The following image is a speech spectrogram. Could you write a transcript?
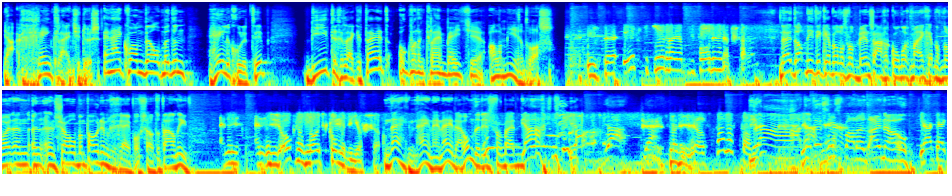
ja, geen kleintje dus. En hij kwam wel met een hele goede tip... die tegelijkertijd ook wel een klein beetje alarmerend was. Is het de eerste keer dat je op die podium hebt staan? Nee, dat niet. Ik heb wel eens wat bands aangekondigd, maar ik heb nog nooit een, een, een show op een podium gegeven of zo. Totaal niet. En, is- en dus ook nog nooit comedy of zo? Nee, nee, nee, nee. Daarom, dit is voor mij... Ja, ja, ja, ja. Maar dat is heel spannend dan? Ja, dat is heel ja. spannend. I know. Ja, kijk,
